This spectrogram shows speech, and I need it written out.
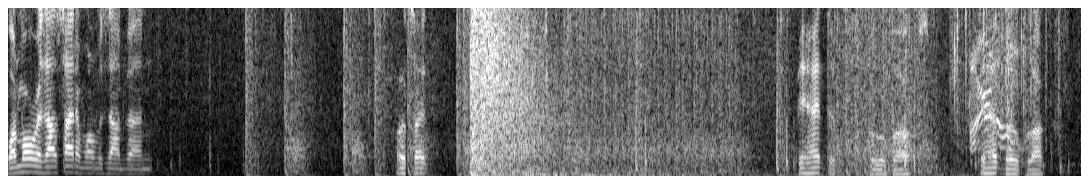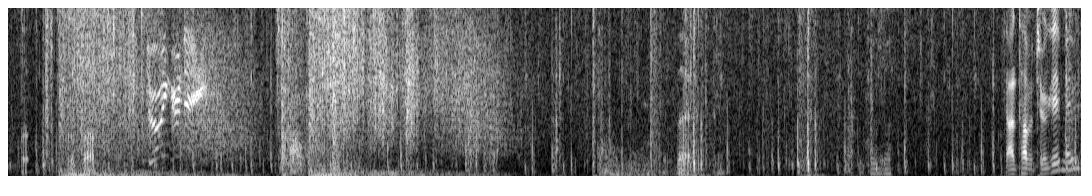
One more was outside and one was down vent. Outside. Behind the blue box. Behind in the the block. Blue blue box. Throwing grenade. Back. On top of Twinkie, maybe?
